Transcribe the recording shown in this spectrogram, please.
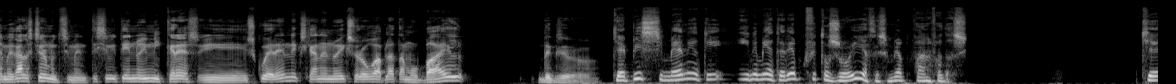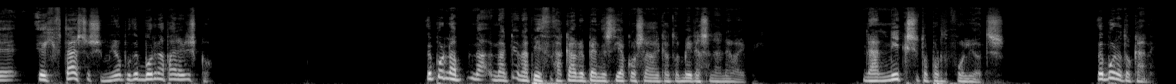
οι μεγάλες ξέρουμε τι σημαίνει. Τι, σημαίνει, τι εννοεί μικρές η Square Enix και αν εννοεί, ξέρω εγώ, απλά τα mobile. Δεν ξέρω. Και επίσης σημαίνει ότι είναι μια εταιρεία που φύτω ζωή αυτή τη στιγμή από το Final Fantasy. Και έχει φτάσει στο σημείο που δεν μπορεί να πάρει ρίσκο. Δεν μπορεί να, να, να, να πει θα κάνω επένδυση 200 εκατομμύρια σε ένα νέο IP. Να ανοίξει το πορτοφόλιό της. Δεν μπορεί να το κάνει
